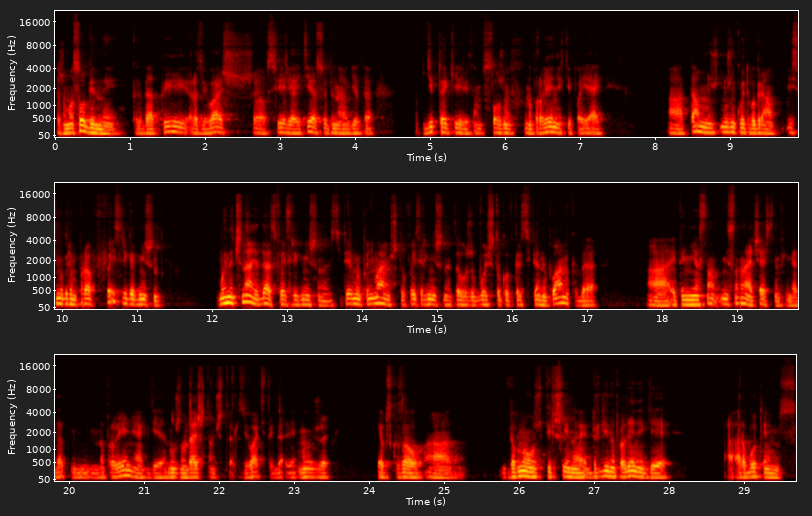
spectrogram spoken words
скажем, особенный, когда ты развиваешь в сфере IT, особенно где-то в диптеке или там в сложных направлениях типа AI, а, там нужен, какой-то бэкграунд. Если мы говорим про face recognition, мы начинали, да, с face recognition, теперь мы понимаем, что face recognition это уже больше такой второстепенный план, когда а, это не, основ, не основная часть, например, да, направления, где нужно дальше там что-то развивать и так далее. Мы уже, я бы сказал, а, давно уже перешли на другие направления, где а, работаем с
